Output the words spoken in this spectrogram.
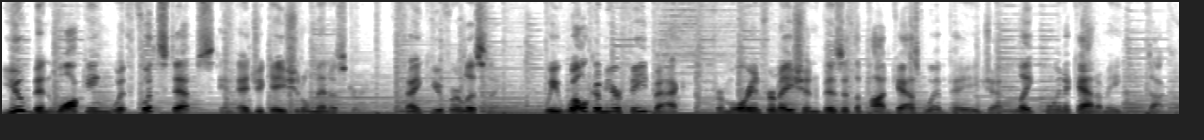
You've been walking with footsteps in educational ministry. Thank you for listening. We welcome your feedback. For more information, visit the podcast webpage at lakepointacademy.com.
